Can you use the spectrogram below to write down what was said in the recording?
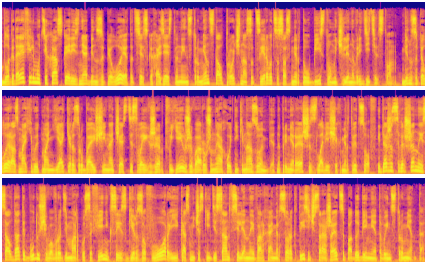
Благодаря фильму «Техасская резня бензопилой» этот сельскохозяйственный инструмент стал прочно ассоциироваться со смертоубийством и членовредительством. Бензопилой размахивают маньяки, разрубающие на части своих жертв. Ею же вооружены охотники на зомби, например, Эш из «Зловещих мертвецов». И даже совершенные солдаты будущего, вроде Маркуса Феникса из Gears of War и космический десант вселенной Warhammer 40 тысяч сражаются подобиями этого инструмента.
